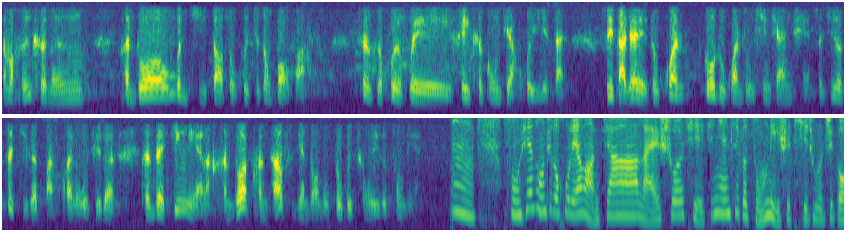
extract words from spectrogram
那么很可能很多问题到时候会集中爆发，甚至会会黑客攻击啊，毁一旦。所以大家也都关高度关注信息安全。实际上这几个板块呢，我觉得可能在今年呢，很多很长时间当中都会成为一个重点。嗯，首先从这个互联网加来说起，今年这个总理是提出了这个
